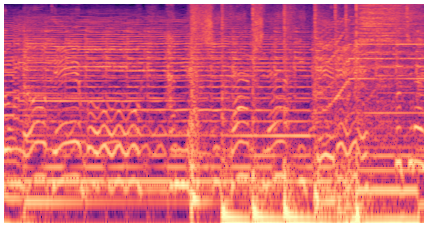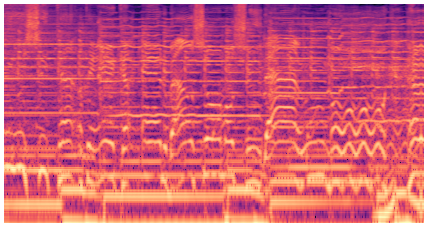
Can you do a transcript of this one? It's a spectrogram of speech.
この手を離したりしない。でねどちらにしたって帰る場所も手段も。愛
